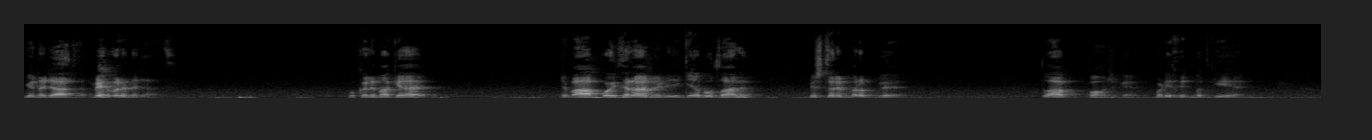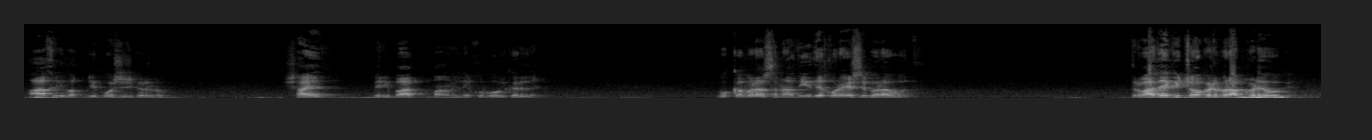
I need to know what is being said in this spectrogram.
یہ نجات ہے، محور نجات۔ وہ کلمہ کیا ہے؟ جب آپ کو اطلاع ملی کہ ابو طالب بستر مرد پہ ہے، تو آپ پہنچ گئے، بڑی خدمت کی ہے۔ آخری وقت بھی کوشش کر لوں شاید میری بات مان لیں، قبول کر لیں۔ وہ کمرہ سنادید قریش سے بھرا ہوا تھا۔ دروازے کی چوکٹ پر آپ کھڑے ہو گئے۔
